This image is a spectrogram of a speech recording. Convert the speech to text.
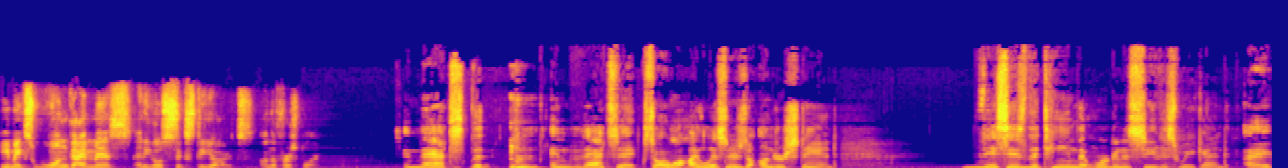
He makes one guy miss and he goes 60 yards on the first play. And that's the and that's it. So I want my listeners to understand this is the team that we're going to see this weekend. I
